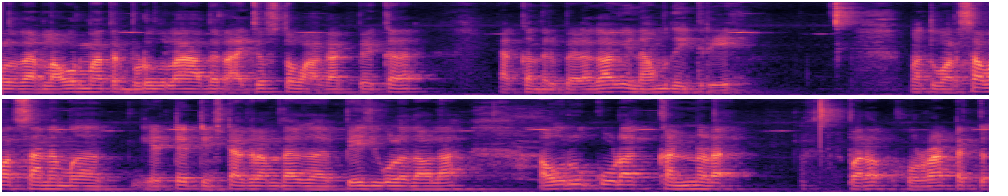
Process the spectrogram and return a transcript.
ಉಳ್ದಾರಲ್ಲ, ಅವ್ರು ಮಾತ್ರ ಬಿಡೋದಿಲ್ಲ, ಅದು ರಾಜ್ಯೋತ್ಸವ ಆಗಕ್ಕೆ ಯಾಕಂದ್ರೆ ಬೆಳಗಾವಿ ನಮ್ದು ಐತ್ರಿ. ಮತ್ತು ವರ್ಷ ವರ್ಷ ನಮ್ಮ ಎಟ್ಟೆಟ್ಟು ಇನ್ಸ್ಟಾಗ್ರಾಮ್ದಾಗ ಪೇಜ್ಗಳು ಅದಾವಲ್ಲ, ಅವರು ಕೂಡ ಕನ್ನಡ ಪರ ಹೋರಾಟಕ್ಕೆ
